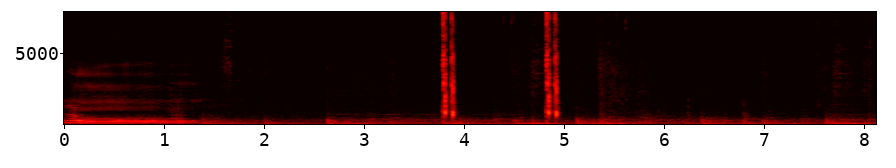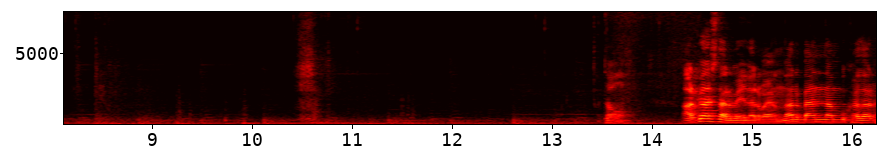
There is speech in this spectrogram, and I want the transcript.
hmm. Tamam. Arkadaşlar beyler bayanlar benden bu kadar.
